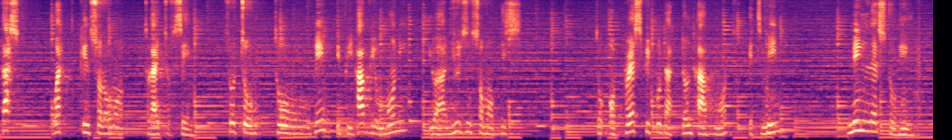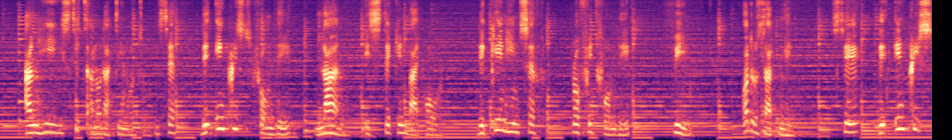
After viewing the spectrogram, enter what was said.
That's what King Solomon tried to say. So to to him, if you have your money, you are using some of this to oppress people that don't have much. It means meaninless to him. And he states another thing also. He said, The increase from the land is taken by all. The king himself profit from the field. What does that mean? Say the increase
